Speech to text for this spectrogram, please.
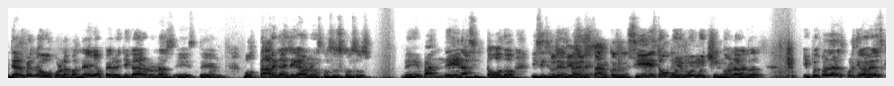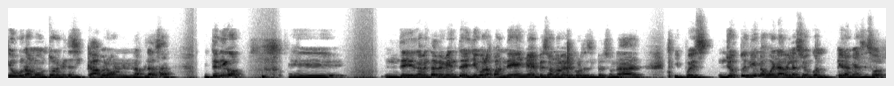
Ya después no hubo por la pandemia, pero llegaron unas este, botargas, llegaron unos con sus, con sus de banderas y todo. Y sí, se sus Sí, estuvo muy, muy, muy chingón, la verdad. Y pues fue de las últimas veces que hubo un amontonamiento así cabrón en la plaza. Y te digo, eh, de, lamentablemente llegó la pandemia, empezaron a haber recortes de personal y pues yo tenía una buena relación con que era mi asesor,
